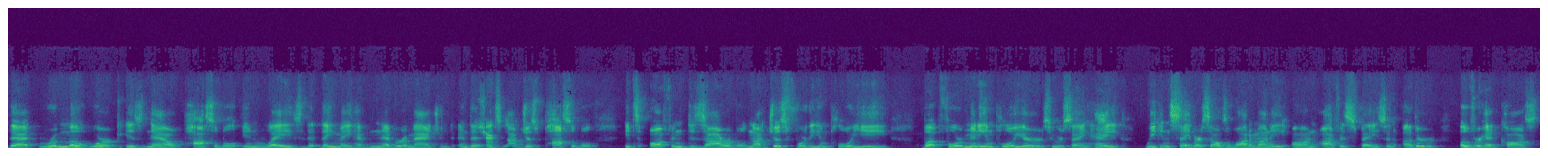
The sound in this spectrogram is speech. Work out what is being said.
that remote work is now possible in ways that they may have never imagined, and that sure. it's not just possible it's often desirable, not just for the employee, but for many employers who are saying, hey, we can save ourselves a lot of money on office space and other overhead costs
